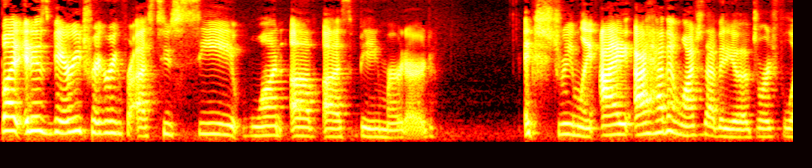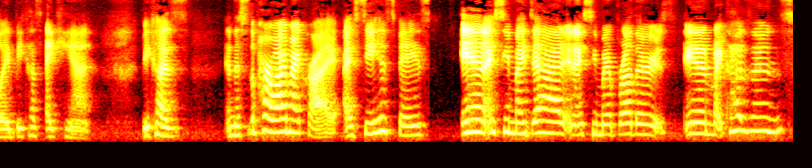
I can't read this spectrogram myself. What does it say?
but it is very triggering for us to see one of us being murdered. Extremely. I I haven't watched that video of George Floyd because I can't. Because and this is the part why I might cry. I see his face and I see my dad and I see my brothers and my cousins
